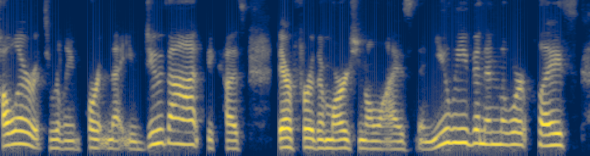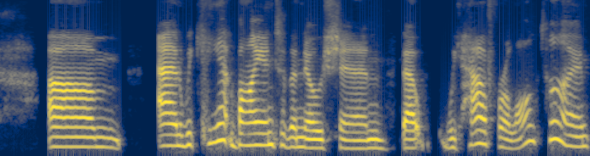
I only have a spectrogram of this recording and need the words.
color. It's really important that you do that because they're further marginalized than you, even in the workplace. Um, and we can't buy into the notion that we have for a long time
